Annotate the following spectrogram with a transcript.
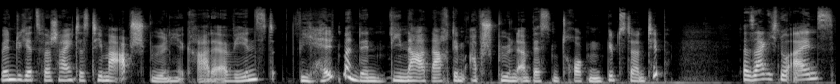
wenn du jetzt wahrscheinlich das Thema Abspülen hier gerade erwähnst. Wie hält man denn die Naht nach dem Abspülen am besten trocken? Gibt es da einen Tipp? Da sage ich nur eins,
